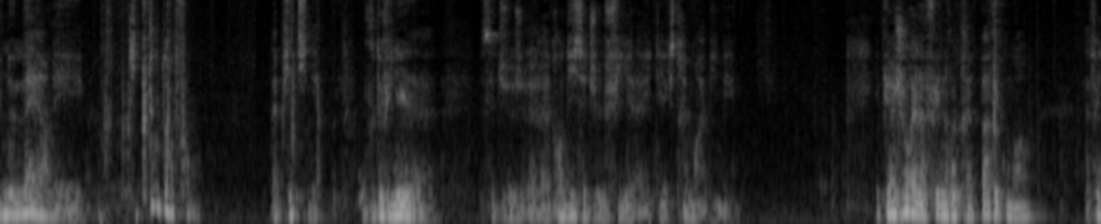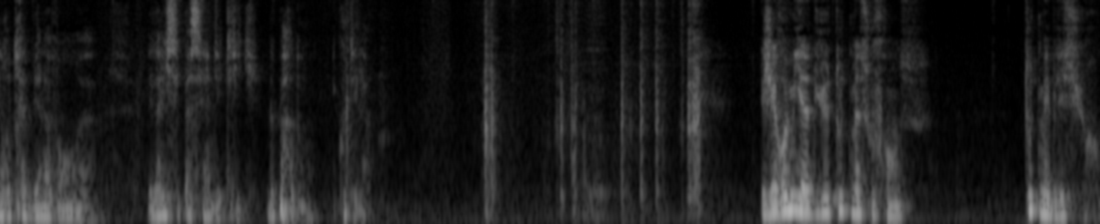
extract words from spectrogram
une mère, mais qui tout enfant l'a piétinée. Vous devinez, euh, elle a grandi, cette jeune fille, elle a été extrêmement abîmée. Et puis un jour, elle a fait une retraite, pas avec moi, elle a fait une retraite bien avant, euh, et là, il s'est passé un déclic de pardon. Écoutez-la. J'ai remis à Dieu toute ma souffrance, toutes mes blessures.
